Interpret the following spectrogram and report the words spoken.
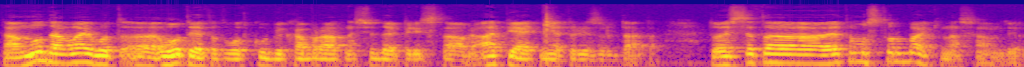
Там, ну давай вот, э, вот этот вот кубик обратно сюда переставлю. Опять нет результата. То есть это, это мастурбаки на самом деле.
